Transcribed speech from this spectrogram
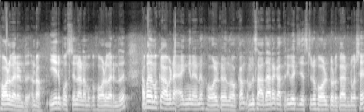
ഹോൾ വരേണ്ടത്. കണ്ടോ? ഈ ഒരു പൊസിഷനിലാണ് നമുക്ക് ഹോൾ വരേണ്ടത്. അപ്പോൾ നമുക്ക് അവിടെ എങ്ങനെയാണ് ഹോൾ ഇട്ടതെന്ന് നോക്കാം. നമ്മൾ സാധാരണ കത്രിക വെച്ച് ജസ്റ്റ് ഒരു ഹോൾ ഇട്ട് കൊടുക്കാറുണ്ട്. പക്ഷേ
